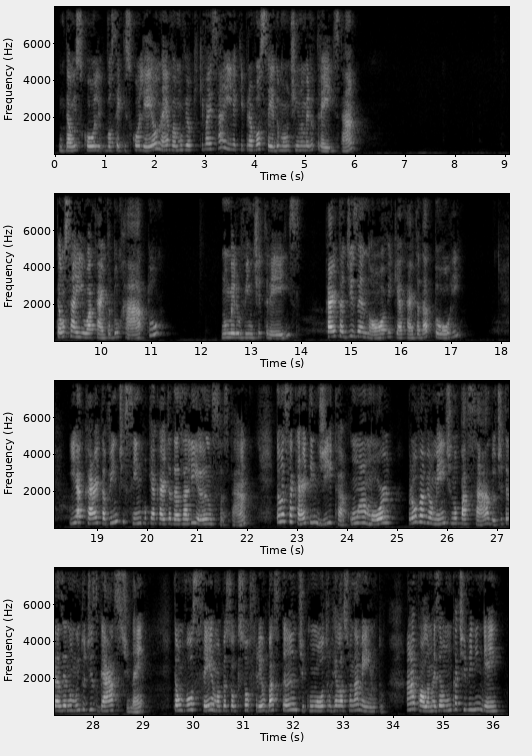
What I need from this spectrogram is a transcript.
Então, escolhe, você que escolheu, né? Vamos ver o que, que vai sair aqui para você do montinho número 3, tá? Então, saiu a carta do rato, número 23, carta 19, que é a carta da torre, e a carta 25, que é a carta das alianças, tá? Então, essa carta indica um amor, provavelmente no passado, te trazendo muito desgaste, né? Então você é uma pessoa que sofreu bastante com outro relacionamento. Ah, Paula, mas eu nunca tive ninguém.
